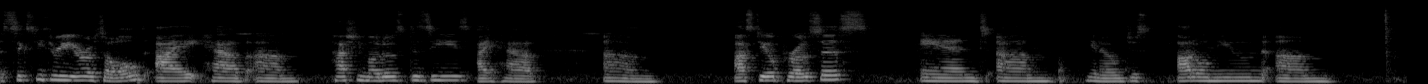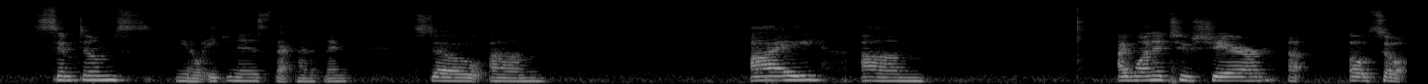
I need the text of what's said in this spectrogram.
63 years old. I have um, Hashimoto's disease. I have um, osteoporosis, and um, you know just autoimmune um, symptoms, you know, achiness, that kind of thing. So um, I um, I wanted to share. Uh, oh, so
